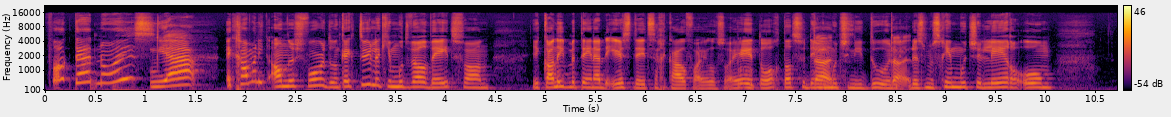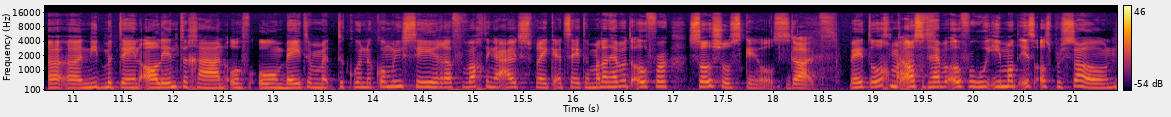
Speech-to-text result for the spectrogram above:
fuck that noise. Ja, Ik ga me niet anders voordoen. Kijk, tuurlijk, je moet wel weten van, je kan niet meteen na de eerste date zeggen ik hou van je of zo, hé toch? Dat soort dingen Dat, moet je niet doen. dat. Dus misschien moet je leren om eh, eh, niet meteen all in te gaan of om beter met te kunnen communiceren, verwachtingen uit te spreken, et cetera. Maar dan hebben we het over social skills. dat. Weet je toch? Maar Dat. als we het hebben over hoe iemand is als persoon.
